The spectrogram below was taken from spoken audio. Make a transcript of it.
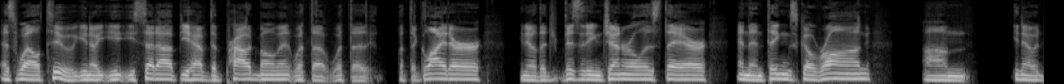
as well too. You know, you, you set up, you have the proud moment with the with the with the glider. You know, the visiting general is there, and then things go wrong. Um, you know,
